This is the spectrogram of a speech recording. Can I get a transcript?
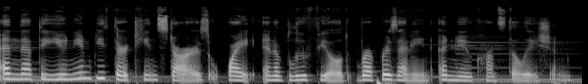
and that the Union be 13 stars, white, in a blue field representing a new constellation.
